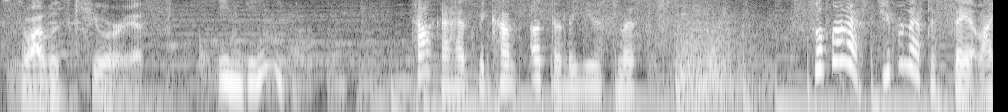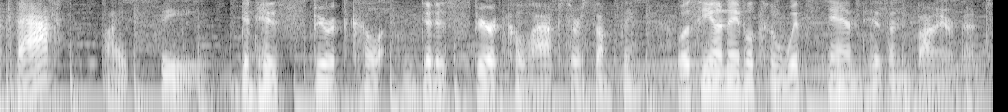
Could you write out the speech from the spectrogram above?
so I was curious. Indeed. Taka has become utterly useless. Celeste, you don't have to say it like that. I see. Did his spirit coll- did his spirit collapse or something? Was he unable to withstand his environment?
